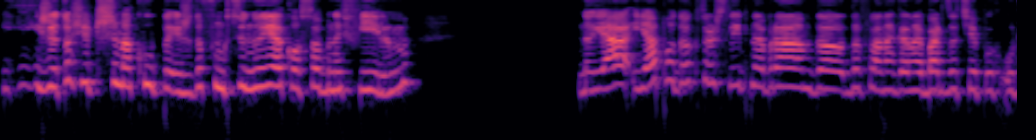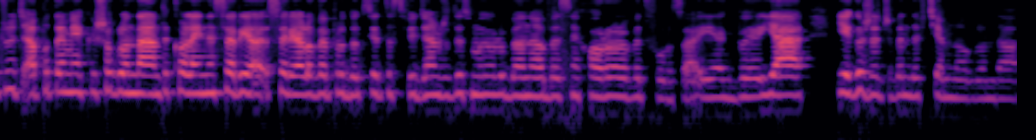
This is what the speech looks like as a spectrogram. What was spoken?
i, i że to się trzyma kupy i że to funkcjonuje jako osobny film, no ja, ja po Doctor Sleep nabrałam do, do Flanagana bardzo ciepłych uczuć, a potem jak już oglądałam te kolejne seria, serialowe produkcje, to stwierdziłam, że to jest mój ulubiony obecnie horrorowy twórca i jakby ja jego rzeczy będę w ciemno oglądała.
